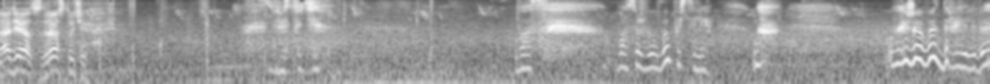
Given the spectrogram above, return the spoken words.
Надя, здравствуйте. Здравствуйте. Вас, вас уже выпустили? Ну, Вы же выздоровели, да?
